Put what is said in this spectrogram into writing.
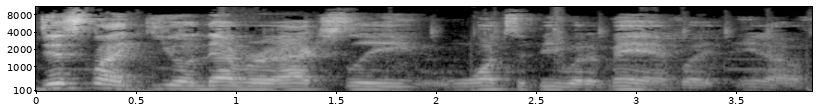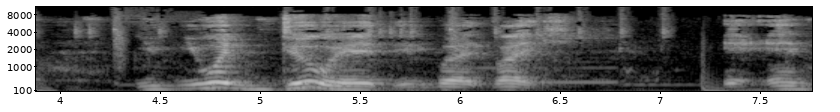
just like you'll never actually want to be with a man, but you know, you, you wouldn't do it, but like, and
